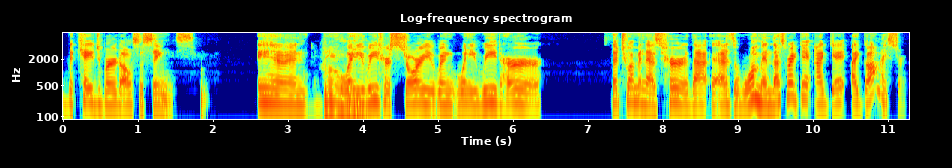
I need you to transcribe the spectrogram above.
the cage bird also sings. And oh. when you read her story, when when you read her, such women as her, that as a woman, that's where I get I get I got my strength.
